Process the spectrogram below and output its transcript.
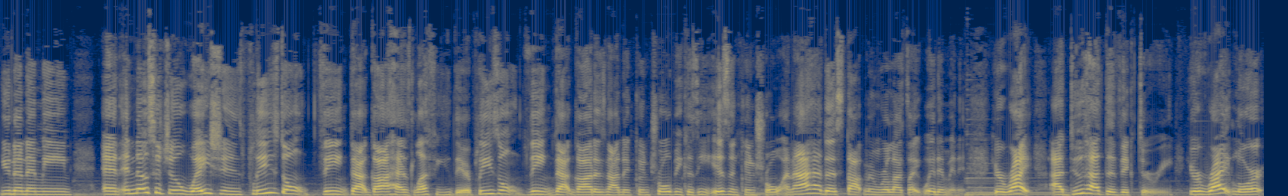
you know what I mean? And in those situations, please don't think that God has left you there. Please don't think that God is not in control because He is in control. And I had to stop and realize, like, wait a minute, you're right. I do have the victory. You're right, Lord.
